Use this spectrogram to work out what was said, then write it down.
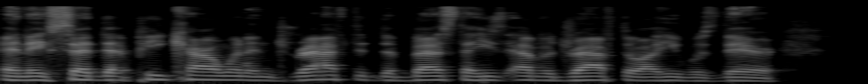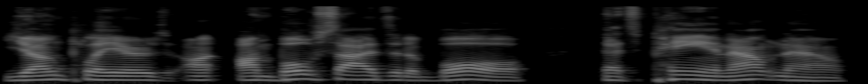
and they said that Pete Carroll went and drafted the best that he's ever drafted while he was there. Young players on, on both sides of the ball that's paying out now.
